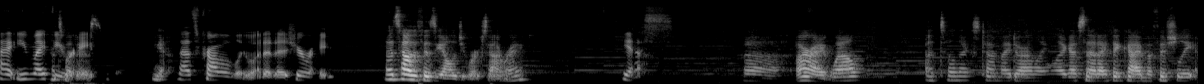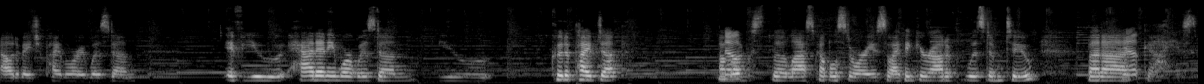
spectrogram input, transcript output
I, you might That's be right. Yeah. That's probably what it is. You're right. That's how the physiology works out, right? Yes. Uh, all right. Well, until next time, my darling. Like I said, I think I'm officially out of H. pylori wisdom. If you had any more wisdom, you could have piped up Nope. amongst the last couple stories. So I think you're out of wisdom too. But uh, Yep. guys,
